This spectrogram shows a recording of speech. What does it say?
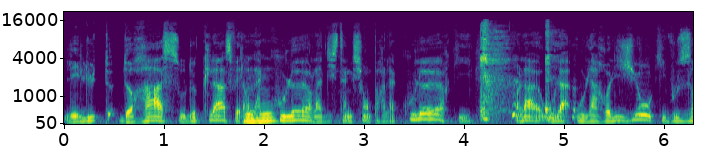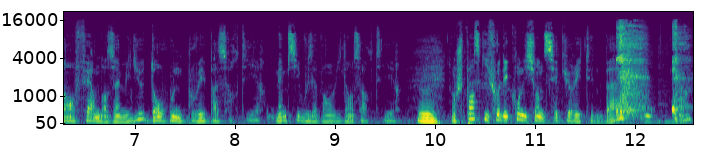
les luttes de race ou de classe, la mhm. couleur, la distinction par la couleur, qui, voilà, ou, la, ou la religion qui vous enferme dans un milieu dont vous ne pouvez pas sortir, même si vous avez envie d'en sortir. Mhm. Donc je pense qu'il faut des conditions de sécurité de base. Hein.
